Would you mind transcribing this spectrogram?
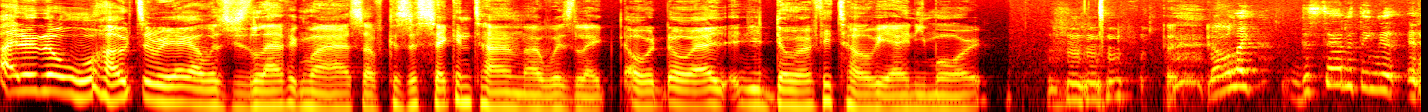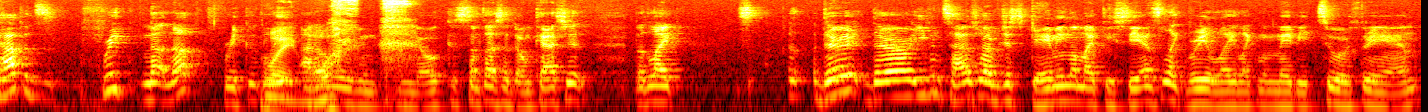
I don't know how to react. I was just laughing my ass off because the second time I was like, oh no, I, you don't have to tell me anymore. No, like this kind of thing that it happens freak not not frequently. Wait, I don't what? even know because sometimes I don't catch it. But like there there are even times where I'm just gaming on my PC and it's like really late, like maybe two or three a.m.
